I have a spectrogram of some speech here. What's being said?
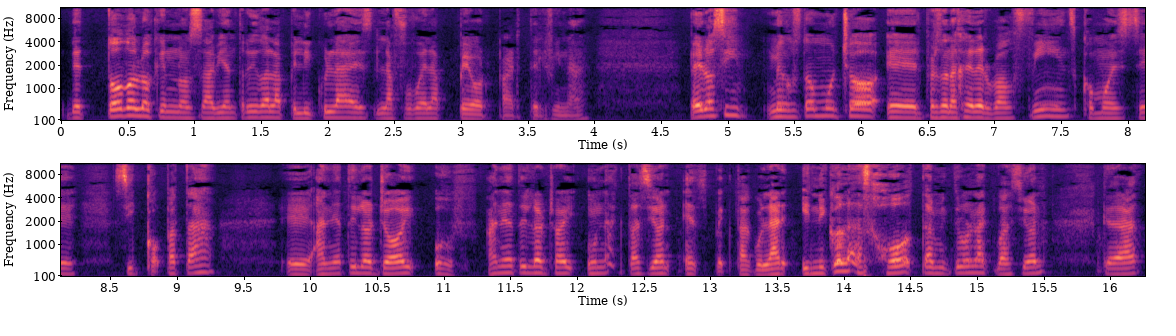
de todo lo que nos habían traído a la película, es la, fue la peor parte del final. Pero sí, me gustó mucho el personaje de Ralph Fiennes como este psicópata. Eh, Anya Taylor-Joy, uff, Anya Taylor-Joy, una actuación espectacular. Y Nicholas Holt también tiene una actuación que da,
